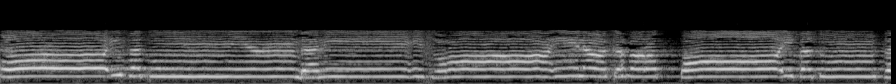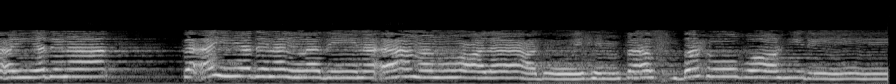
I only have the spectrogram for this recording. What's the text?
طائفة من بني إسرائيل وكفرت طائفة فأيدنا فأيدنا الذين آمنوا فأصبحوا ظاهرين.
